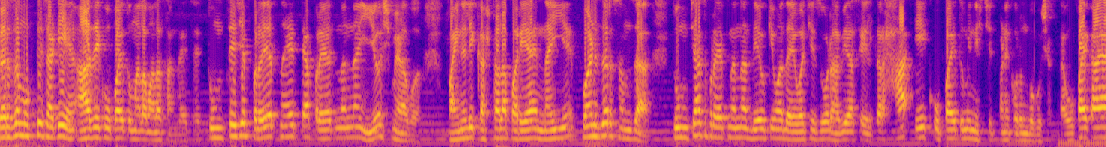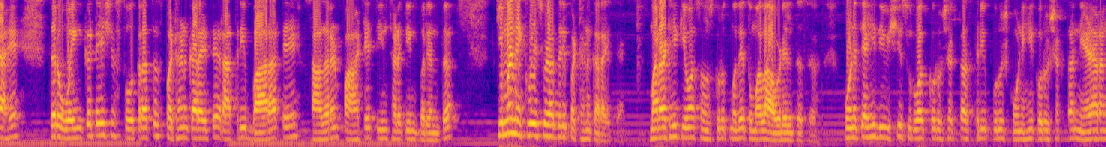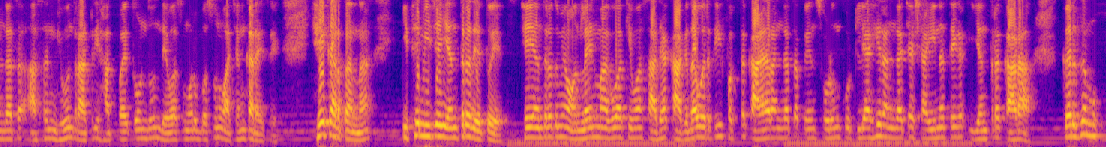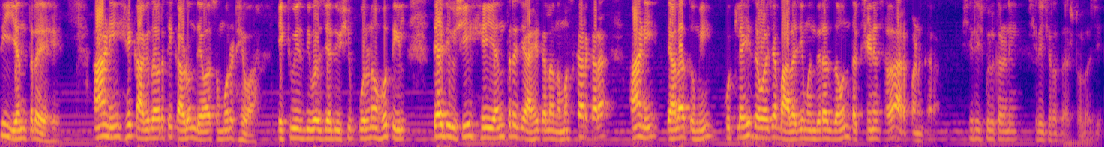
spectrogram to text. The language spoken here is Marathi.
कर्जमुक्तीसाठी आज एक उपाय तुम्हाला मला सांगायचा आहे. तुमचे जे प्रयत्न आहेत त्या प्रयत्नांना यश मिळावं. फायनली कष्टाला पर्याय नाहीये. पण जर समजा तुमच्याच प्रयत्नांना देव किंवा दैवाची जोड हवी असेल तर हा एक उपाय तुम्ही निश्चितपणे करून बघू शकता. उपाय काय आहे? तर व्यंकटेश स्तोत्राचंच पठण करायचंय. रात्री बारा ते साधारण पहाटे तीन साडेतीन पर्यंत. किमान एकवीस वेळा तरी पठण करायचंय. मराठी किंवा संस्कृतमध्ये तुम्हाला आवडेल तसं. कोणत्याही दिवशी सुरुवात करू शकता स्त्री पुरुष कोणीही करू शकता निळ्या रंगाचं आसन घेऊन रात्री हातपाय तोंड धुवून देवासमोर बसून वाचन करायचंय. हे करताना इथे मी जे यंत्र देतोय हे यंत्र तुम्ही ऑनलाईन मागवा किंवा साध्या कागदावरती फक्त काळ्या रंगाचा पेन सोडून कुठल्याही रंगाच्या शाईनं ते यंत्र काढा. कर्जमुक्ती यंत्र आहे. आणि हे कागदावरती काढून देवासमोर ठेवा. एकवीस दिवस ज्या दिवशी पूर्ण होतील त्या दिवशी हे यंत्र जे आहे त्याला नमस्कार करा आणि त्याला तुम्ही कुठल्याही जवळच्या बालाजी मंदिरात जाऊन दक्षिणेसह अर्पण करा. शिरीष कुलकर्णी श्री श्रद्धा ॲस्ट्रॉलॉजी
